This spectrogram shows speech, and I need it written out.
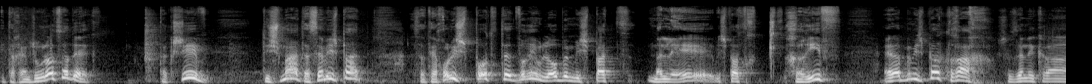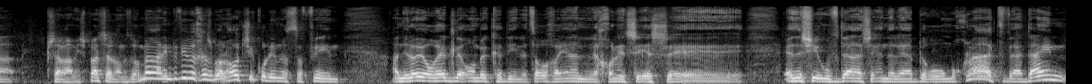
ייתכן שהוא לא צודק. תקשיב, תשמע, תעשה משפט. אז אתה יכול לשפוט את הדברים לא במשפט מלא, משפט חריף, אלא במשפט רך, שזה נקרא פשרה, משפט שלום. זה אומר, אני מביא בחשבון עוד שיקולים נוספים, אני לא יורד לעומק הדין. לצורך העניין, יכול להיות שיש אה, איזושהי עובדה שאין עליה בירור מוחלט, ועדיין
